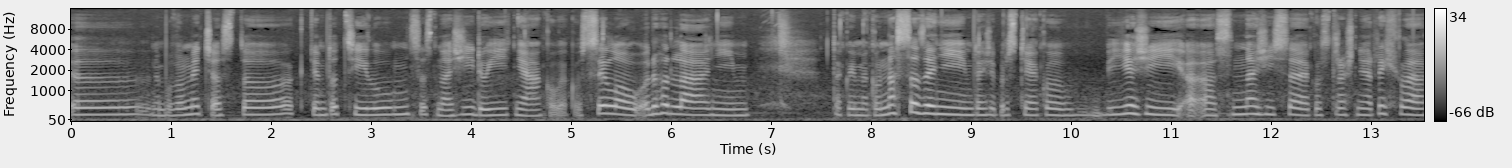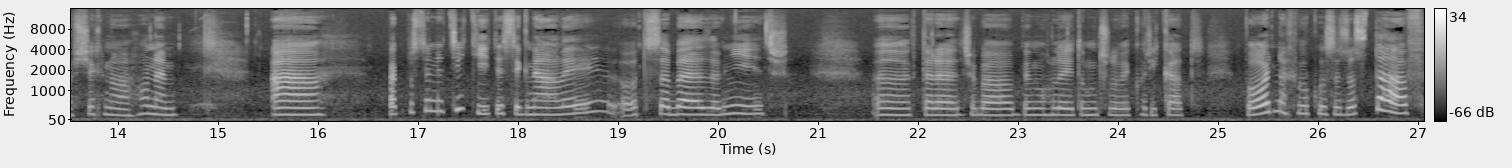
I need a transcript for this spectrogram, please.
eh, nebo velmi často k těmto cílům se snaží dojít nějakou jako silou, odhodláním, takovým jako nasazením, takže prostě jako běží a, a snaží se jako strašně rychle a všechno a honem. A pak prostě necítí ty signály od sebe zevnitř, eh, které třeba by mohly tomu člověku říkat, pojď na chvilku se zastav,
